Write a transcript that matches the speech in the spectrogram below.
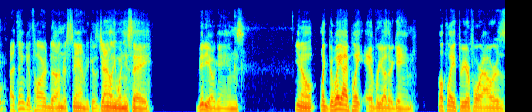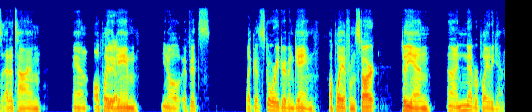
I think it's hard to understand because generally when you say video games, you know, like the way I play every other game, I'll play three or four hours at a time and I'll play Yeah. the game, you know, if it's like a story driven game, I'll play it from start to the end and I never play it again.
